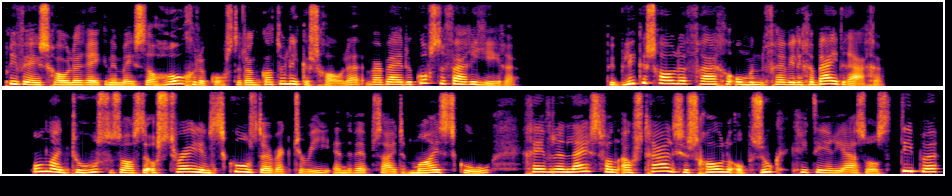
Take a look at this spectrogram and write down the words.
Privéscholen rekenen meestal hogere kosten dan katholieke scholen, waarbij de kosten variëren. Publieke scholen vragen om een vrijwillige bijdrage. Online tools zoals de Australian Schools Directory en de website My School geven een lijst van Australische scholen op zoekcriteria zoals type,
